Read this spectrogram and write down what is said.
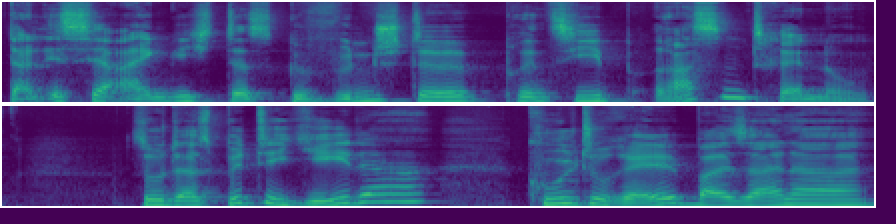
dann ist ja eigentlich das gewünschte Prinzip Rassentrennung so dass bitte jeder kulturell bei seiner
